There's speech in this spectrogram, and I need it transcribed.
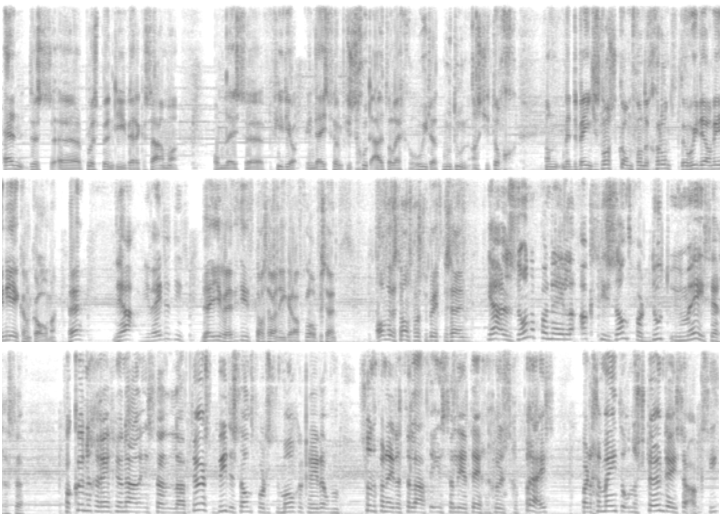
en dus eh, Pluspunt, die werken samen om deze video, in deze filmpjes goed uit te leggen hoe je dat moet doen. Als je toch van, met de beentjes loskomt van de grond, hoe je dan weer neer kan komen. Hè? Ja, je weet het niet. Ja, je weet het niet. Het kan zo in één keer afgelopen zijn. Andere Zandvoortse berichten zijn... Ja, een zonnepanelenactie Zandvoort doet u mee, zeggen ze. Vakkundige regionale installateurs bieden Zandvoorters de mogelijkheden... om zonnepanelen te laten installeren tegen een gunstige prijs. Maar de gemeente ondersteunt deze actie.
